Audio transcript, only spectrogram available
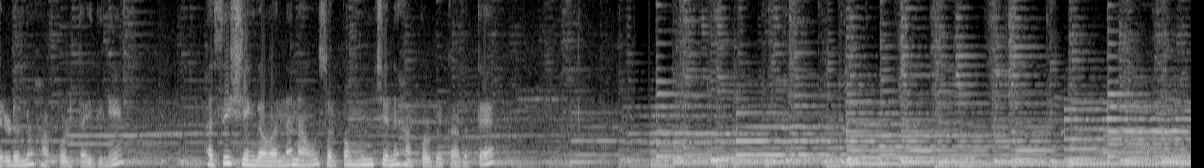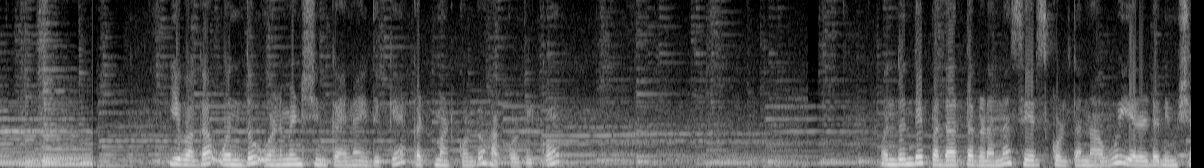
ಎರಡನ್ನೂ ಹಾಕ್ಕೊಳ್ತಾ ಇದ್ದೀನಿ. ಹಸಿ ಶೇಂಗಾವನ್ನು ನಾವು ಸ್ವಲ್ಪ ಮುಂಚೆನೇ ಹಾಕ್ಕೊಳ್ಬೇಕಾಗತ್ತೆ ಇವಾಗ ಒಂದು ಒಣಮೆಣಸಿನ್ಕಾಯಿನ ಇದಕ್ಕೆ ಕಟ್ ಮಾಡಿಕೊಂಡು ಹಾಕ್ಕೊಳ್ಬೇಕು. ಒಂದೊಂದೇ ಪದಾರ್ಥಗಳನ್ನು ಸೇರಿಸ್ಕೊಳ್ತಾ ನಾವು ಎರಡು ನಿಮಿಷ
